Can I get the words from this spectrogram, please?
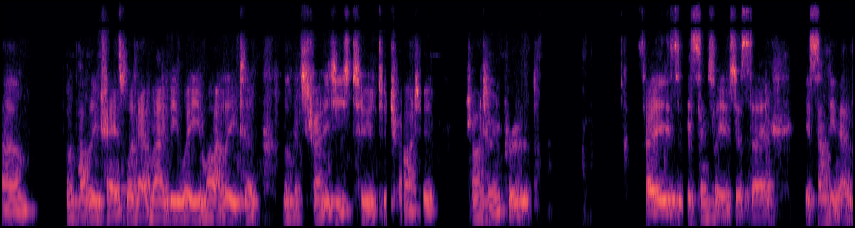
um, for public transport. That may be where you might need to look at strategies to to try to try to improve it. So it's, essentially, it's just a it's something that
